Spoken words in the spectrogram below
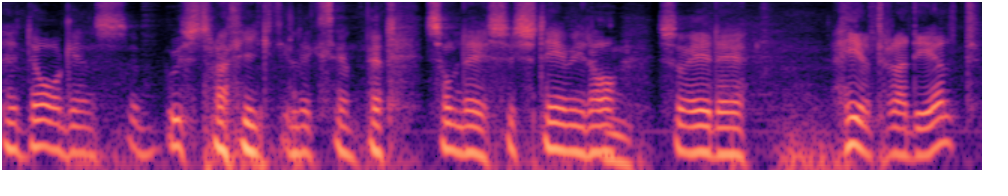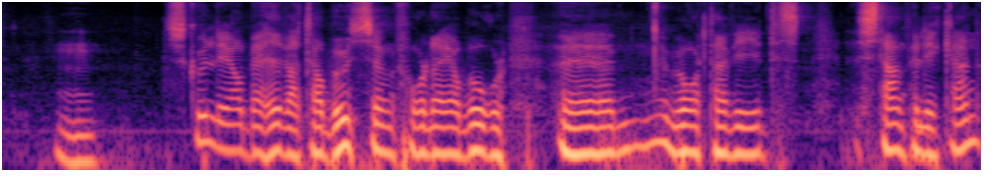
Eh, Dagens busstrafik till exempel, som det är system idag, Mm. så är det helt radiellt. Mm. Skulle jag behöva ta bussen från där jag bor eh, borta vid S- Stamfelyckan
